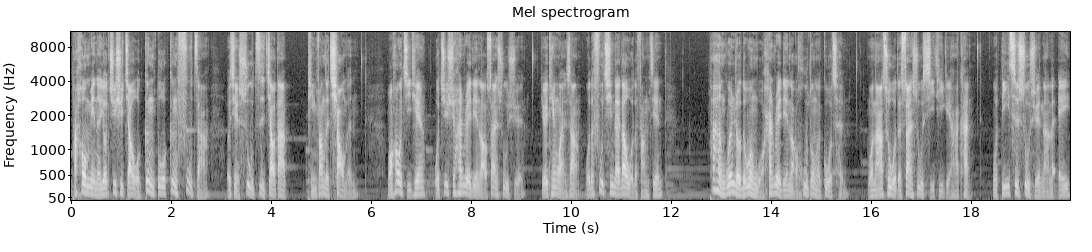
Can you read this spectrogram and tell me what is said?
他后面呢又继续教我更多更复杂而且数字较大平方的窍门。往后几天，我继续和瑞典佬算数学。有一天晚上，我的父亲来到我的房间。他很温柔地问我和瑞典佬互动的过程。我拿出我的算术习题给他看。我第一次数学拿了 A。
